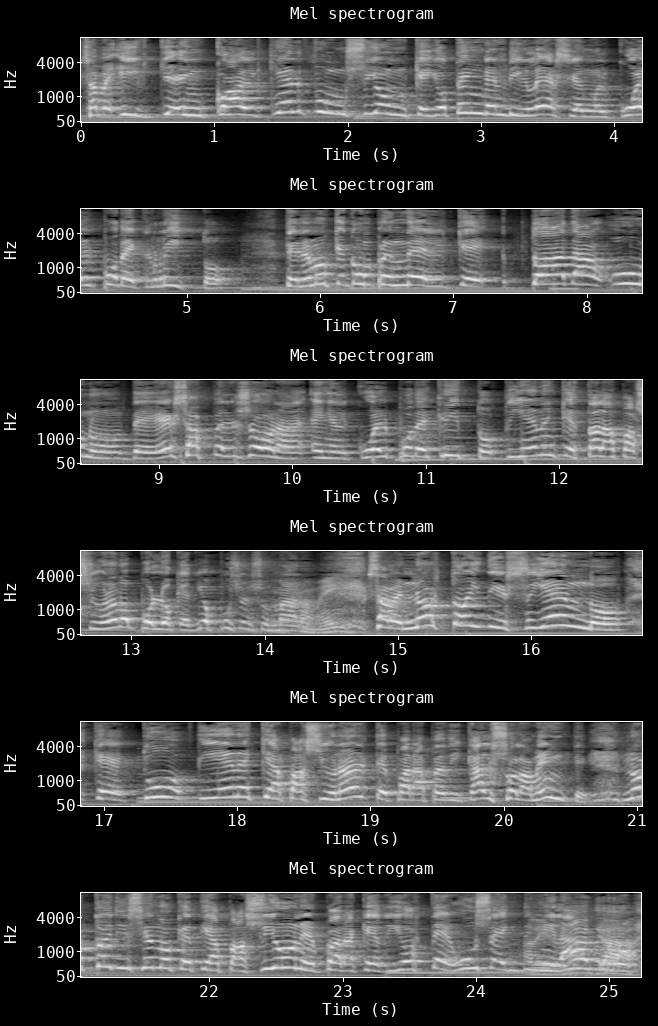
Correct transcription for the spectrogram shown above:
¿Sabes? Y que en cualquier función que yo tenga en la iglesia, en el cuerpo de Cristo, tenemos que comprender que cada uno de esas personas en el cuerpo de Cristo tienen que estar apasionados por lo que Dios puso en sus manos. Amén. ¿Sabes? No estoy diciendo que tú tienes que apasionarte para predicar solamente. No estoy diciendo que te apasiones para que Dios te use en milagros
